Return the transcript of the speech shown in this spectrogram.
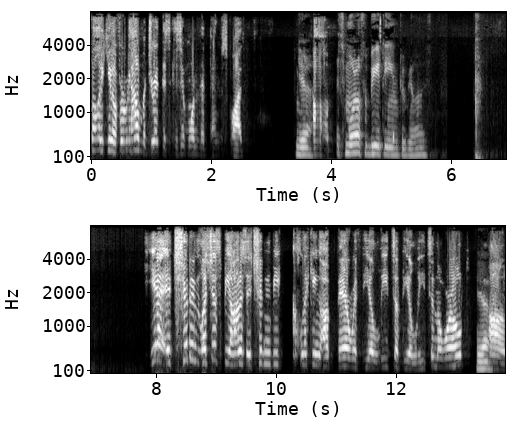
But like you know, for Real Madrid, this isn't one of the better squads. Yeah. Um, It's more of a B team, to be honest. yeah, it shouldn't. Let's just be honest. It shouldn't be clicking up there with the elites of the elites in the world. Yeah. Um,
